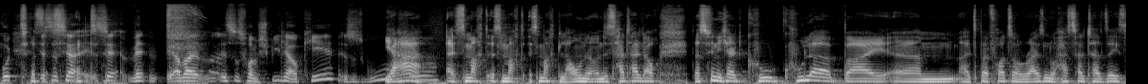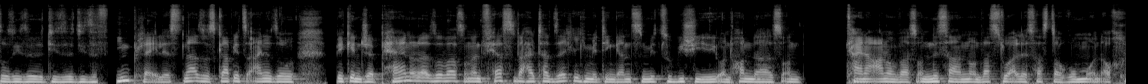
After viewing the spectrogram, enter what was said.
gut. Das, das ist, ja, ist ja wenn, aber ist es vom Spiel her okay? Ist es gut? Ja, so? es macht, es macht, es macht Laune und es hat halt auch, das finde ich halt cooler bei, ähm, als bei Forza Horizon. Du hast halt tatsächlich so diese, diese, diese Theme-Playlist. Ne? Also es gab jetzt eine so Big in Japan oder sowas und dann fährst du da halt tatsächlich mit den ganzen Mitsubishi und Hondas und keine Ahnung was und Nissan und was du alles hast da rum und auch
